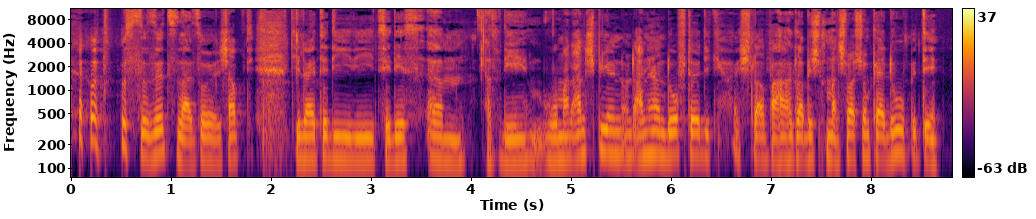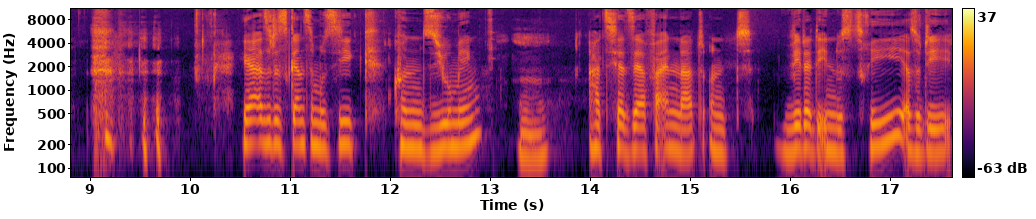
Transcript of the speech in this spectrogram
und musste sitzen. Also ich habe die, Leute, die die CDs, ähm, also die, wo man anspielen und anhören durfte, die, ich glaube, war, glaube ich, manchmal schon per Du mit denen. Ja, also das ganze Musik-Consuming mhm. hat sich ja sehr verändert und weder die Industrie, also die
